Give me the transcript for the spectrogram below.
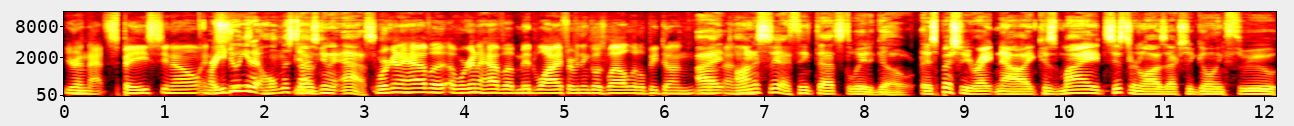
you're in that space, you know. And Are you doing it at home this Yeah, time? I was gonna ask. We're gonna have a we're gonna have a midwife. Everything goes well. It'll be done. uh, I at home. honestly, I think that's the way to go, especially right now, because my sister in law is actually going through,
